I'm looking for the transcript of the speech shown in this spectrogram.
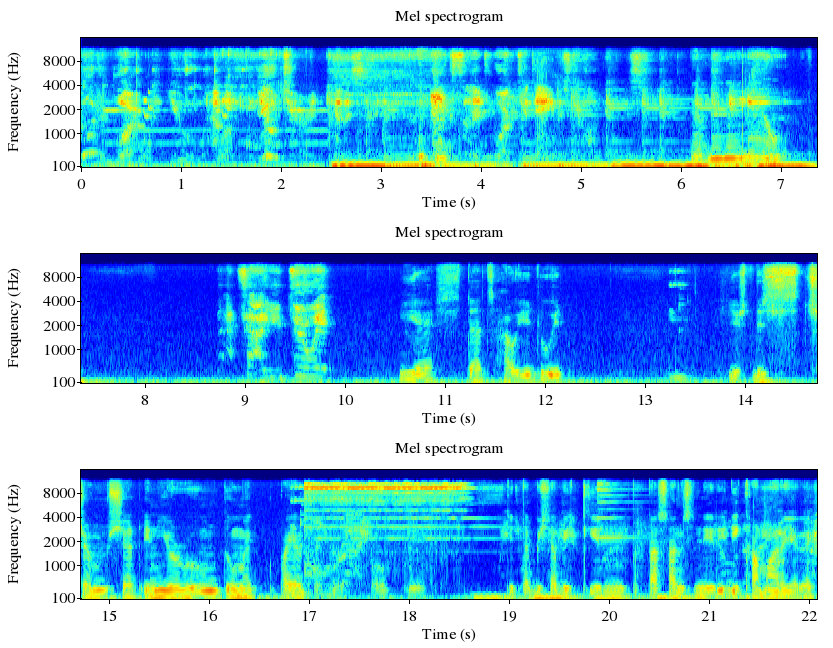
Good work. You have a future in chemistry. Excellent work today, Mr. Hopkins. Now, now, now, now. That's how you do it. Yes, that's how you do it. Use this chum set in your room to make firecracker. Oke. Kita bisa bikin petasan sendiri di kamar ya guys.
